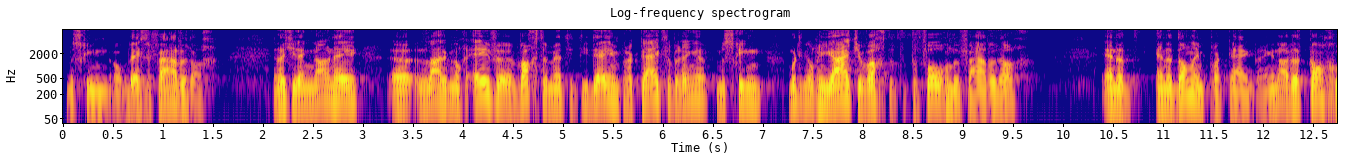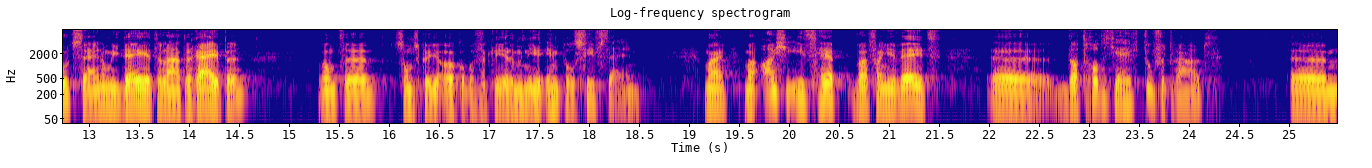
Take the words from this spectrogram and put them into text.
Misschien op deze vaderdag. En dat je denkt, nou nee, uh, laat ik nog even wachten met het idee in praktijk te brengen. Misschien moet ik nog een jaartje wachten tot de volgende vaderdag. En het, en het dan in praktijk brengen. Nou, dat kan goed zijn om ideeën te laten rijpen. Want uh, soms kun je ook op een verkeerde manier impulsief zijn. Maar, maar als je iets hebt waarvan je weet uh, dat God het je heeft toevertrouwd, uh,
